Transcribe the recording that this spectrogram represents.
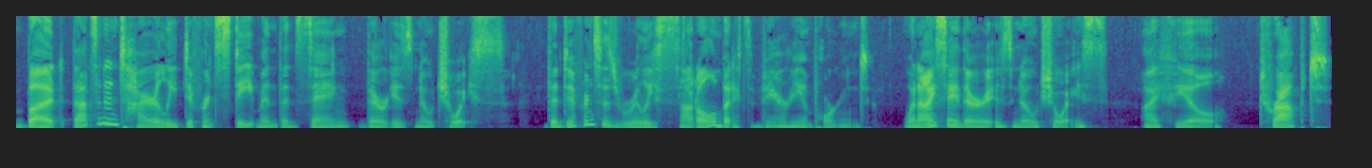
but that's an entirely different statement than saying there is no choice. The difference is really subtle, but it's very important. When I say there is no choice, I feel trapped,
